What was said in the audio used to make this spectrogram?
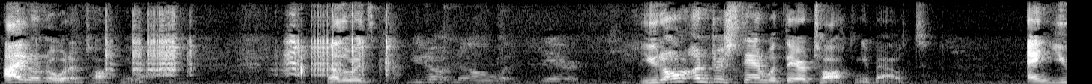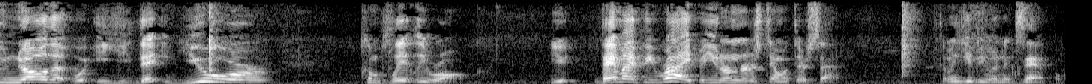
I don't know what I'm talking about. In other words, You don't know what they're. you don't understand what they're talking about, and you know that you, that you're completely wrong. You, they might be right, but you don't understand what they're saying. Let me give you an example.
